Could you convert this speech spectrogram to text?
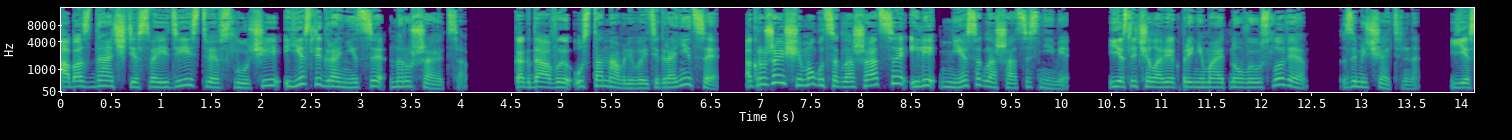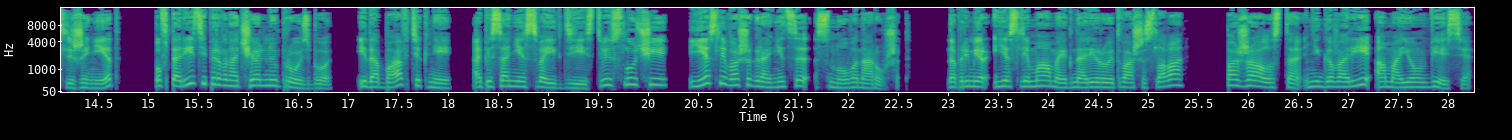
Обозначьте свои действия в случае, если границы нарушаются. Когда вы устанавливаете границы, окружающие могут соглашаться или не соглашаться с ними. Если человек принимает новые условия, замечательно. Если же нет, повторите первоначальную просьбу и добавьте к ней описание своих действий в случае, если ваши границы снова нарушат. Например, если мама игнорирует ваши слова, пожалуйста, не говори о моем весе.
